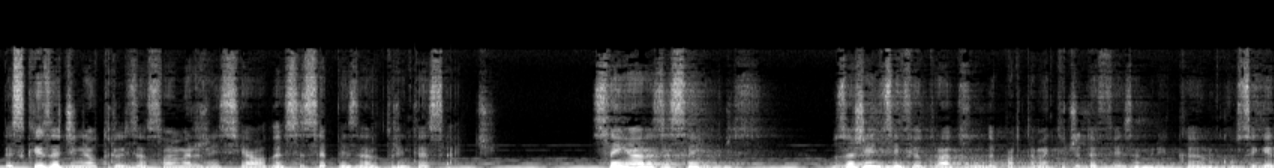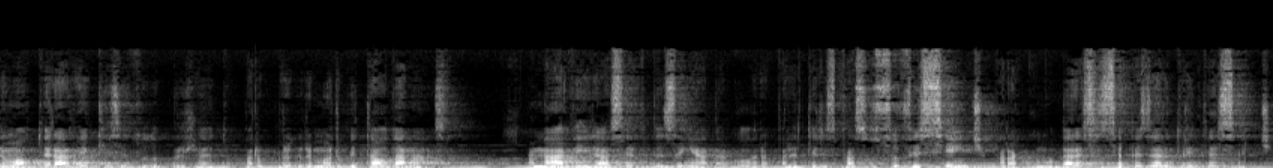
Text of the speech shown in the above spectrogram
Pesquisa de neutralização emergencial da SCP-037. Senhoras e senhores, os agentes infiltrados no Departamento de Defesa americano conseguiram alterar o requisito do projeto para o programa orbital da NASA. A nave irá ser desenhada agora para ter espaço suficiente para acomodar SCP-037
